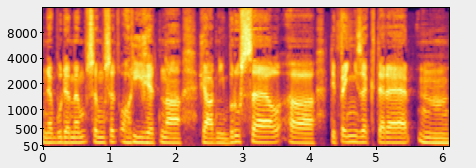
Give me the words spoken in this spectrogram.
nebudeme se muset ohlížet na žádný Brusel. Ty peníze, které mm,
